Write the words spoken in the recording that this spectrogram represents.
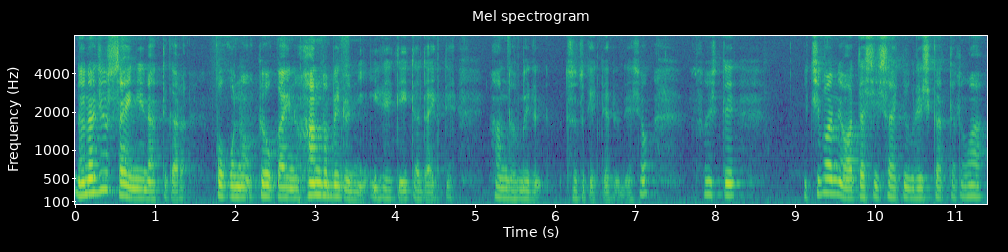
70歳になってからここの教会のハンドベルに入れていただいてハンドベル続けてるでしょ。そして一番ね私最近嬉しかったのは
